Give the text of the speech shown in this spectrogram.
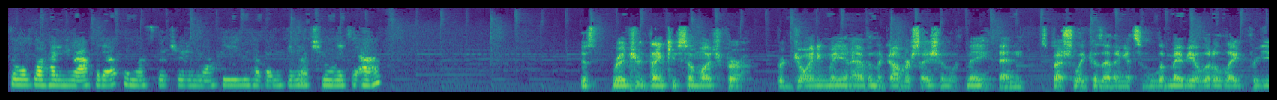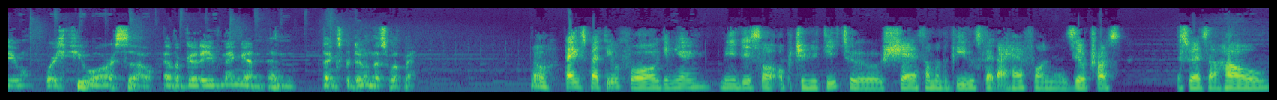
So we'll go ahead and wrap it up unless Richard and Matthew have anything else you wanted to add. Just Richard, thank you so much for for joining me and having the conversation with me, and especially because I think it's maybe a little late for you where you are. So have a good evening, and, and thanks for doing this with me. Oh, thanks, Matthew, for giving me this opportunity to share some of the views that I have on uh, Zero Trust as well as uh, how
